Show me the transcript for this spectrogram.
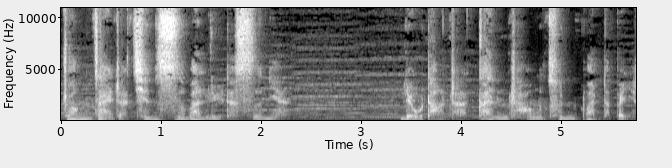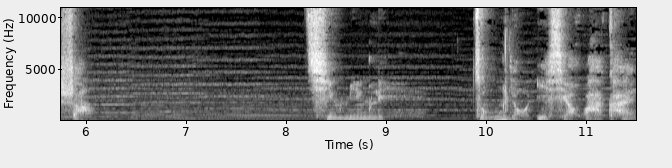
装载着千丝万缕的思念，流淌着肝肠寸断的悲伤。清明里，总有一些花开。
